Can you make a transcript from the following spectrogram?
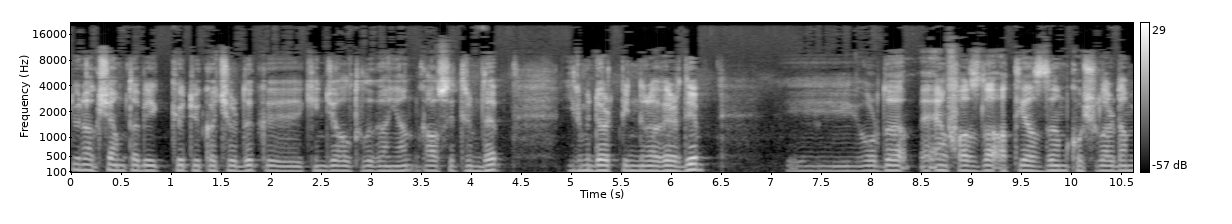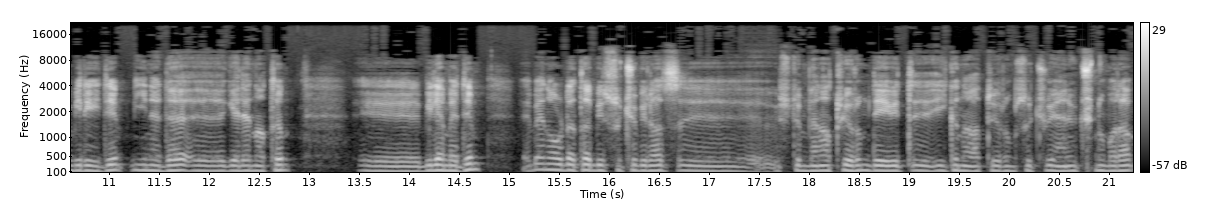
Dün akşam tabii kötü kaçırdık. Ee, ikinci altılı ganyan Gaz Stream'de 24 bin lira verdi. Ee, orada en fazla at yazdığım koşulardan biriydi. Yine de e, gelen atı e, bilemedim. E, Ben orada tabii suçu biraz e, üstümden atıyorum. David e, Egan'a atıyorum suçu. Yani 3 numara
